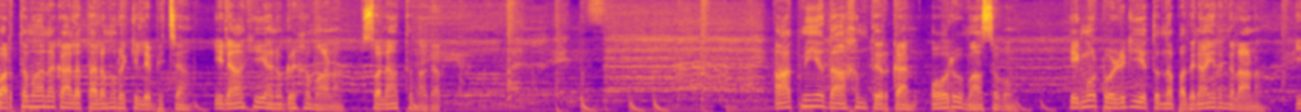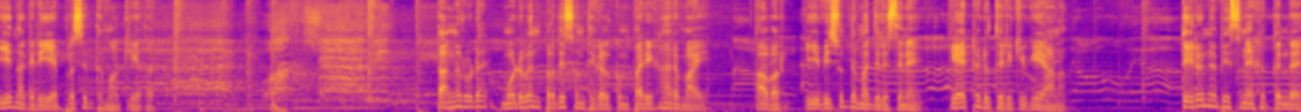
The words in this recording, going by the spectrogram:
വർത്തമാനകാല തലമുറയ്ക്ക് ലഭിച്ച ഇലാഹി അനുഗ്രഹമാണ് സ്വലാത്ത് നഗർ. ആത്മീയ ദാഹം തീർക്കാൻ ഓരോ മാസവും ഇങ്ങോട്ടൊഴുകിയെത്തുന്ന പതിനായിരങ്ങളാണ് ഈ നഗരിയെ പ്രസിദ്ധമാക്കിയത്. തങ്ങളുടെ മുഴുവൻ പ്രതിസന്ധികൾക്കും പരിഹാരമായി അവർ ഈ വിശുദ്ധ മജ്ലിസിനെ ഏറ്റെടുത്തിരിക്കുകയാണ്. തിരുനബി സ്നേഹത്തിന്റെ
